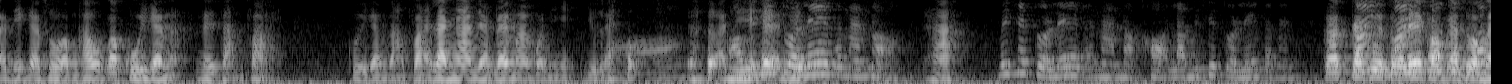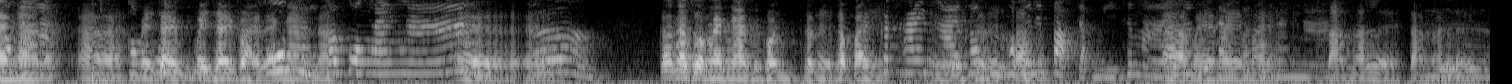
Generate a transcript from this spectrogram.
อันนี้กระทรวงเขาก็คุยกันอะในสามฝ่าย คุยกันสามฝ่ายแรงงานอยากได้มากกว่านี้อยู่แล้วอ๋อเอออันนี้ไม่ใช่ตัวเลขอันนั้นเหรอฮะไม่ใช่ตัวเลขอันนั้นเหรอเคาะเราไม่ใช่ตัวเลขอันนั้น ก็ก็คือตัวเลขของไม่กระทรวงแรงงานอะก็อ่าพูดไม่ใช่ไม่ใช่ฝ่ายแรงพูดงานถึงนะกระทรวงแรงงานเออเออก็กระทรวงแรงงานเป็นคนเสนอเข้าไปไงก็ใช่ไงก็คือเขาไม่ได้ปรับจากนี้ใช่ไหมอ่าก็ไม่คือตามไม่กระทรไม่วงแรงงานตามนั้นเลยตามนั้นเลยออ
